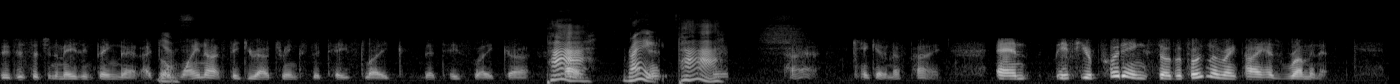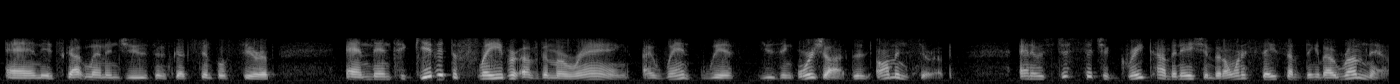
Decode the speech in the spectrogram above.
They're just such an amazing thing that I thought, Yes. why not figure out drinks that taste like that taste like uh, Pie. Right. Yeah. Pie. pie. Can't get enough pie. And if you're putting, so the frozen lemon meringue pie has rum in it, and it's got lemon juice and it's got simple syrup. And then to give it the flavor of the meringue, I went with using orgeat, the almond syrup. And it was just such a great combination, but I want to say something about rum now.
